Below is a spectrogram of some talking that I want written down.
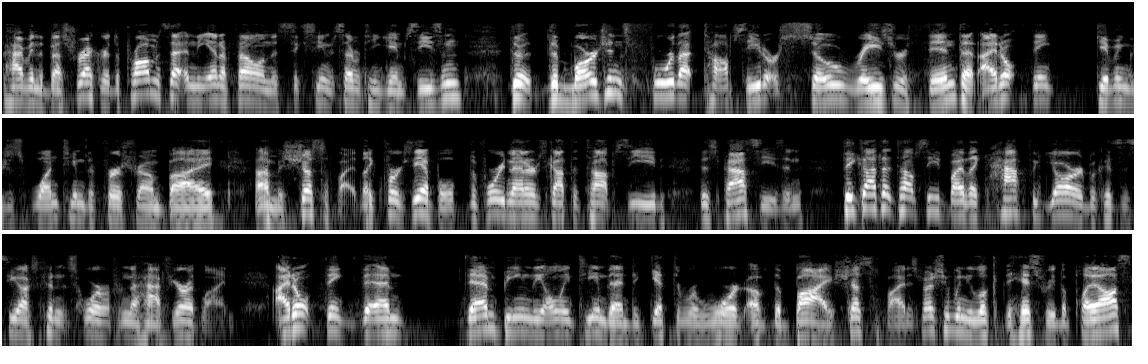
having the best record. The problem is that in the NFL in the 16 to 17 game season, the the margins for that top seed are so razor thin that I don't think giving just one team the first round bye um, is justified. Like for example, the 49ers got the top seed this past season. They got that top seed by like half a yard because the Seahawks couldn't score from the half yard line. I don't think them them being the only team then to get the reward of the bye is justified, especially when you look at the history of the playoffs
